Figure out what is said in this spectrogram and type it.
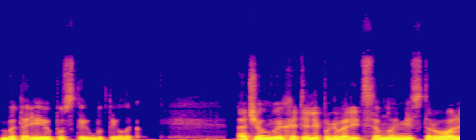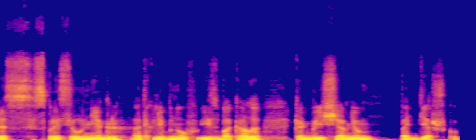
батарею пустых бутылок. «О чем вы хотели поговорить со мной, мистер Уоллес?» — спросил негр, отхлебнув из бокала, как бы ища в нем поддержку.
